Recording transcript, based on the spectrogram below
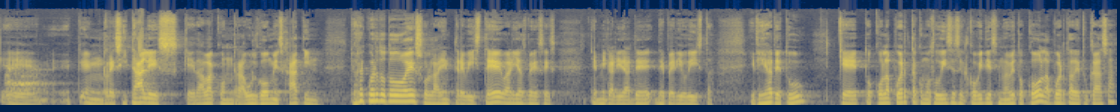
en recitales que daba con Raúl Gómez Hattin, yo recuerdo todo eso, la entrevisté varias veces en mi calidad de, periodista. Y fíjate tú que tocó la puerta, como tú dices, el COVID-19 tocó la puerta de tu casa.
